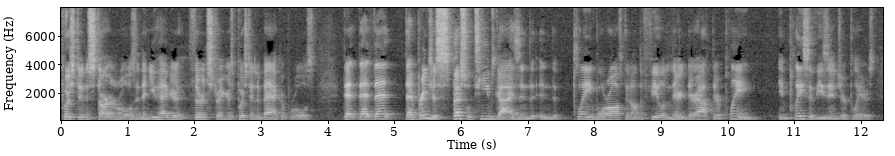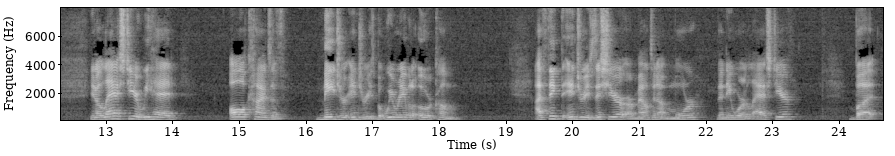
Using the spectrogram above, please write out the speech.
pushed into starting roles, and then you have your third stringers pushed into backup roles, that that that that brings your special teams guys into into playing more often on the field, and they're they're out there playing in place of these injured players. You know, last year we had all kinds of major injuries, but we were able to overcome them. I think the injuries this year are mounting up more than they were last year, but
